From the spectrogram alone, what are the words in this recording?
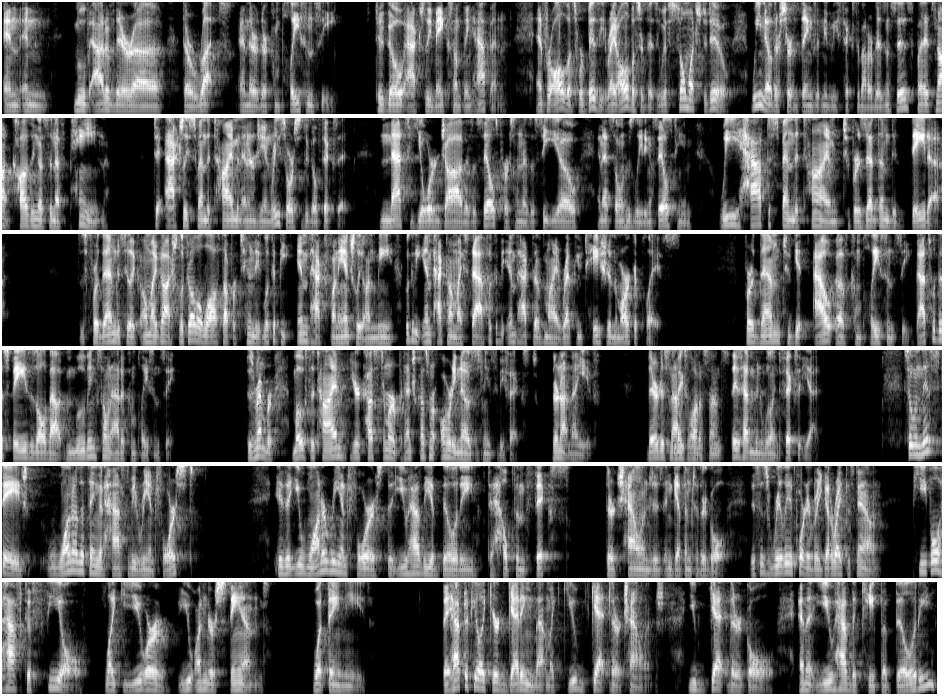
and and move out of their uh, their rut and their their complacency to go actually make something happen. And for all of us, we're busy, right? All of us are busy. We have so much to do. We know there's certain things that need to be fixed about our businesses, but it's not causing us enough pain to actually spend the time and energy and resources to go fix it. And that's your job as a salesperson, as a CEO, and as someone who's leading a sales team. We have to spend the time to present them to data for them to see, like, oh my gosh, look at all the lost opportunity. Look at the impact financially on me. Look at the impact on my staff. Look at the impact of my reputation in the marketplace. For them to get out of complacency. That's what this phase is all about moving someone out of complacency. Because remember, most of the time, your customer or potential customer already knows this needs to be fixed. They're not naive. They're just not. It makes a lot of sense. They just haven't been willing to fix it yet. So, in this stage, one other thing that has to be reinforced is that you want to reinforce that you have the ability to help them fix their challenges and get them to their goal. This is really important, but You got to write this down. People have to feel like you are you understand what they need. They have to feel like you're getting them, like you get their challenge, you get their goal, and that you have the capability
